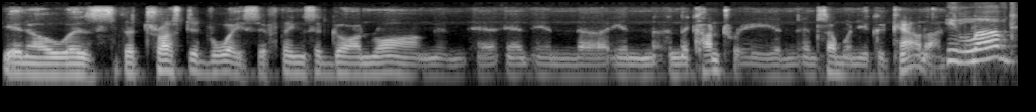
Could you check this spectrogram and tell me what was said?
you know was the trusted voice if things had gone wrong in in uh, in, in the country and, and someone you could count on he loved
